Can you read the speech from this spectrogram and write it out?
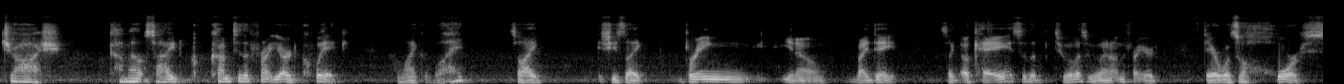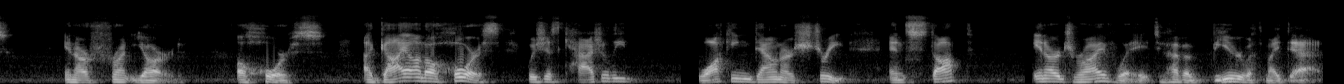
"Josh, come outside! Come to the front yard quick!" I'm like, what? So I, she's like, bring, you know, my date. It's like, okay. So the two of us, we went out in the front yard. There was a horse in our front yard. A horse. A guy on a horse was just casually walking down our street and stopped in our driveway to have a beer with my dad.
